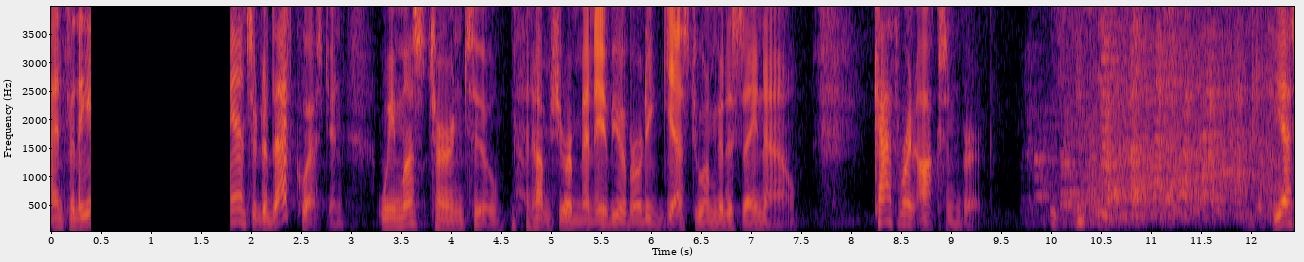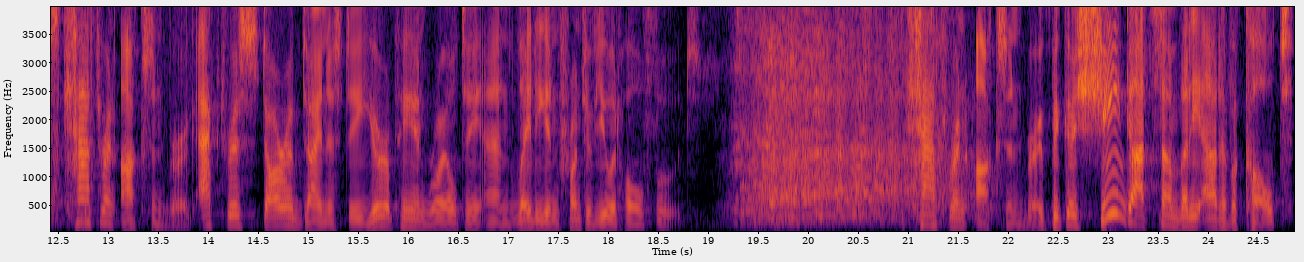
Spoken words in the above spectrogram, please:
And for the answer to that question, we must turn to, and I'm sure many of you have already guessed who I'm going to say now, Catherine Oxenberg. yes, Catherine Oxenberg, actress, star of Dynasty, European royalty, and lady in front of you at Whole Foods. Catherine Oxenberg because she got somebody out of a cult,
